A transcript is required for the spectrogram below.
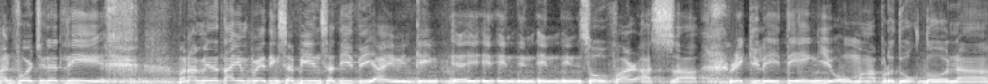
unfortunately marami na tayong pwedeng sabihin sa DTI in in in in, in, in so far as uh, regulating yung mga produkto na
